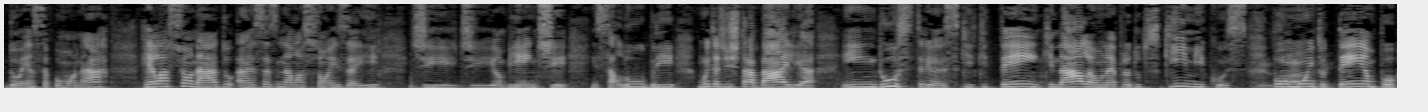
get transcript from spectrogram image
doença pulmonar relacionado a essas inalações aí de, de ambiente insalubre. Muita gente trabalha em indústrias que, que tem, que inalam né, produtos químicos Exatamente. por muito tempo.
